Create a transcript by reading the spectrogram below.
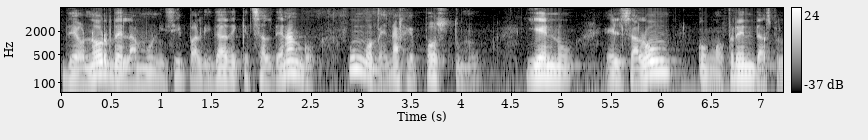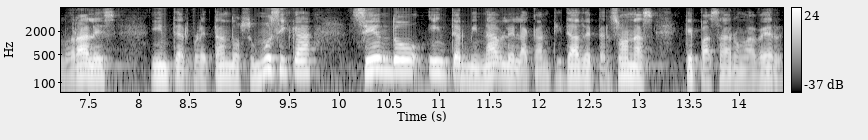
de Honor de la Municipalidad de Quetzaltenango, un homenaje póstumo, lleno el salón con ofrendas florales, interpretando su música siendo interminable la cantidad de personas que pasaron a ver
